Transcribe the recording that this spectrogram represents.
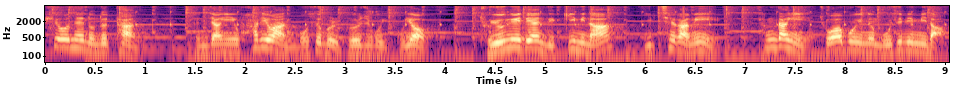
표현해 놓은 듯한 굉장히 화려한 모습을 보여주고 있고요. 조형에 대한 느낌이나 입체감이 상당히 좋아 보이는 모습입니다.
